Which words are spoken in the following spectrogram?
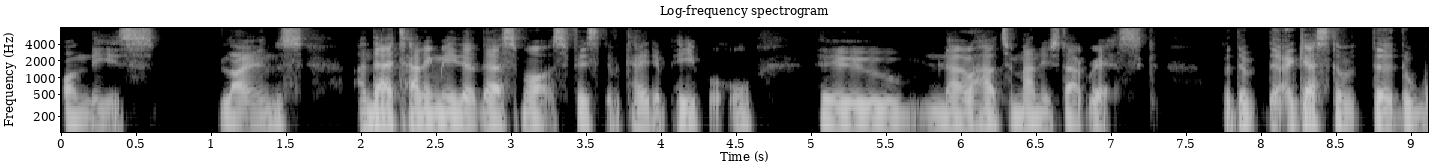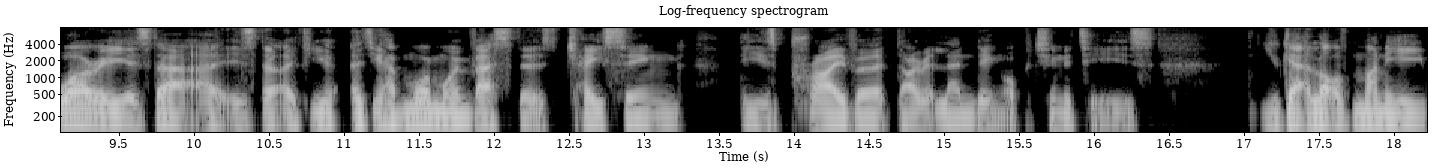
on these loans. And they're telling me that they're smart, sophisticated people who know how to manage that risk. But the, the, I guess the, the the worry is there is that if you as you have more and more investors chasing these private direct lending opportunities, you get a lot of money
